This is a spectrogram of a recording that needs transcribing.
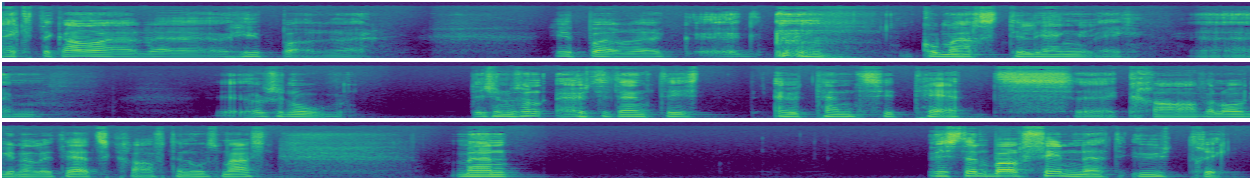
Ekte kan være eh, hyper, eh, hyper eh. Eh, det er ikke noe det er ikke noe sånn autentisitetskrav eller originalitetskrav til noe som helst. Men hvis en bare finner et uttrykk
